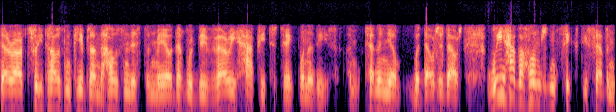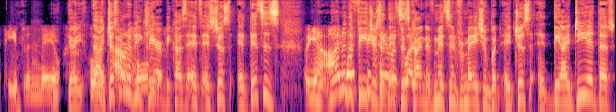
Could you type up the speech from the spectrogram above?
there are 3,000 people on the housing list in Mayo that would be very happy to take one of these. I'm telling you, without a doubt. We have 167 people in Mayo. Yeah, I just want to be clear because it's, it's just, it, this is, yeah, one I of the features of this is well. kind of misinformation, but it just, it, the idea that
